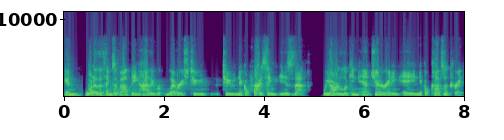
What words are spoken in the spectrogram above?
And one of the things about being highly leveraged to, to nickel pricing is that we are looking at generating a nickel concentrate.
